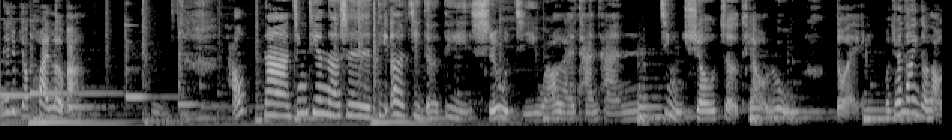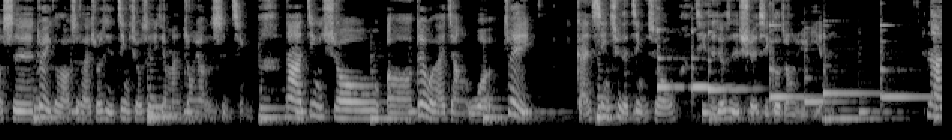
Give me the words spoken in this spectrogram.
应该就比较快乐吧。好，那今天呢是第二季的第十五集，我要来谈谈进修这条路。对我觉得当一个老师，对一个老师来说，其实进修是一件蛮重要的事情。那进修，呃，对我来讲，我最感兴趣的进修，其实就是学习各种语言。那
